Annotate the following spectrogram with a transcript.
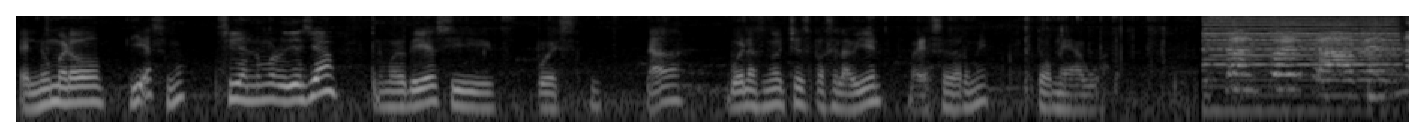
El número 10, ¿no? Sí, el número 10 ya. Número 10 y pues nada. Buenas noches, pásela bien, váyase a dormir, tome agua. Santo el tabernario.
